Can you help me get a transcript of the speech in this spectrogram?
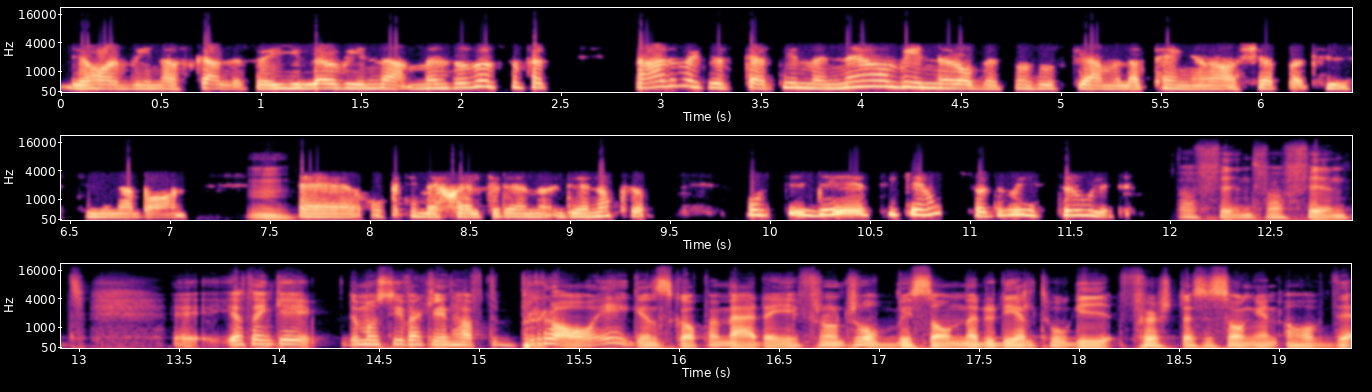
jag har en vinnarskalle, så jag gillar att vinna. Men så också för att jag hade verkligen ställt in mig. När jag vinner Robinson så ska jag använda pengarna och köpa ett hus till mina barn. Mm. Eh, och till mig själv för den, den också. Och det, fick jag ihop, så det var jätteroligt. Vad fint, vad fint. Eh, Jag tänker, du måste ju verkligen haft bra egenskaper med dig från Robinson när du deltog i första säsongen av The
